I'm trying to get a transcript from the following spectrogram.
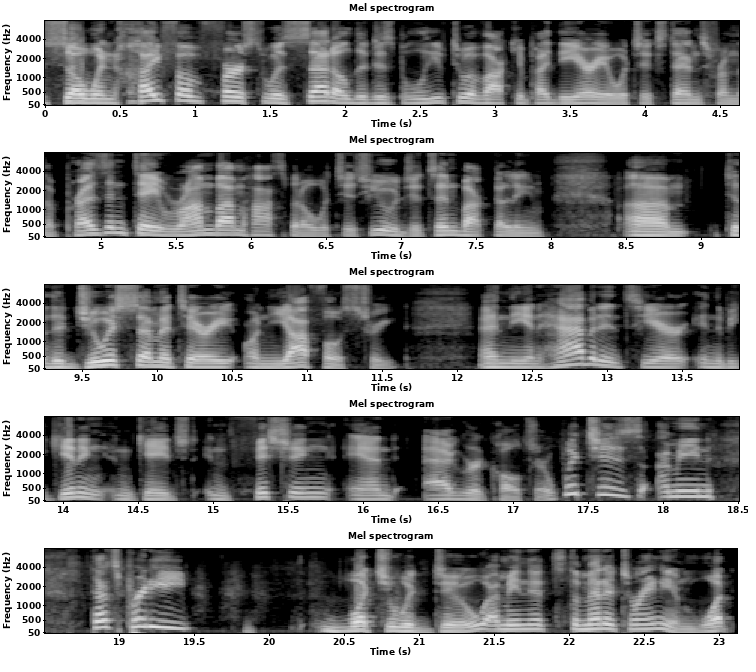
So when Haifa first was settled, it is believed to have occupied the area which extends from the present-day Rambam Hospital, which is huge, it's in Bat Galim, um, to the Jewish cemetery on Yafo Street. And the inhabitants here in the beginning engaged in fishing and agriculture, which is, I mean, that's pretty what you would do. I mean, it's the Mediterranean. What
